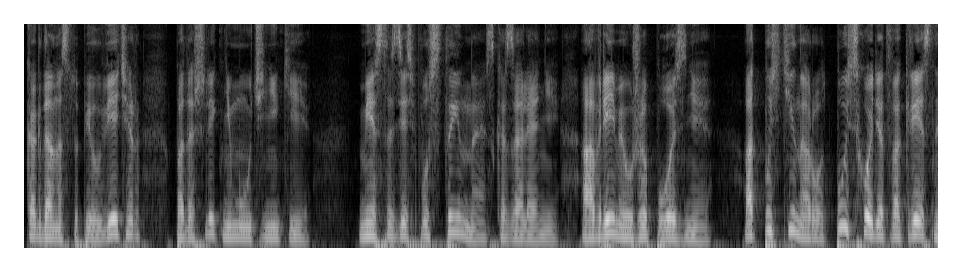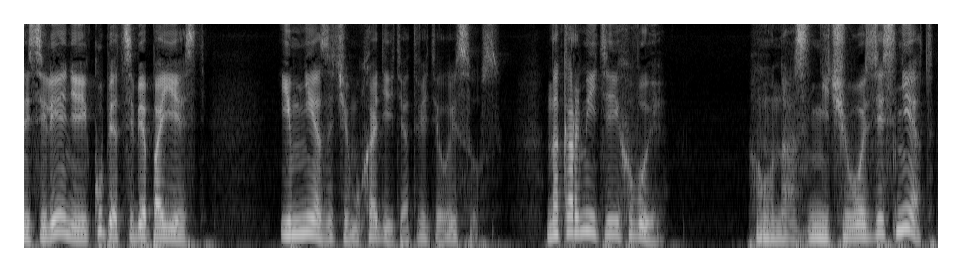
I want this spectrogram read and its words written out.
Когда наступил вечер, подошли к нему ученики – «Место здесь пустынное», — сказали они, — «а время уже позднее. Отпусти народ, пусть ходят в окрестные селения и купят себе поесть». «Им незачем уходить», — ответил Иисус. «Накормите их вы». «У нас ничего здесь нет,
